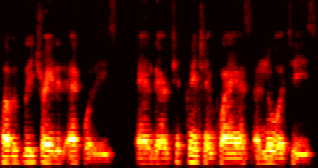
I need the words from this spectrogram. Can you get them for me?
publicly traded equities, and their t- pension plans, annuities,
